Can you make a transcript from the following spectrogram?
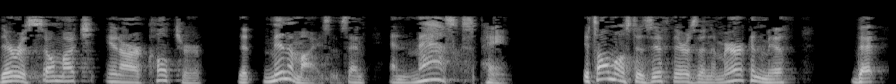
there is so much in our culture that minimizes and, and masks pain. It's almost as if there's an American myth that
